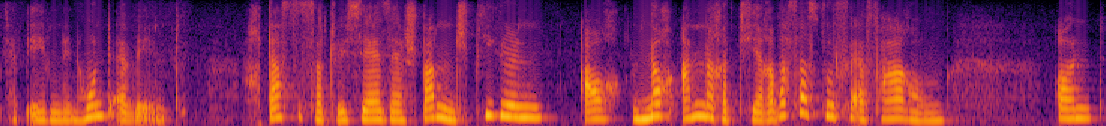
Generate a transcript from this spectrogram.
Ich habe eben den Hund erwähnt. Auch das ist natürlich sehr, sehr spannend. Spiegeln auch noch andere Tiere. Was hast du für Erfahrungen? Und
